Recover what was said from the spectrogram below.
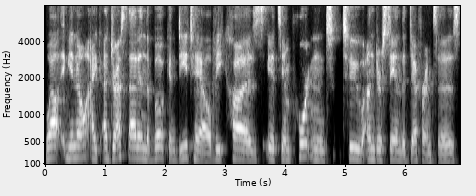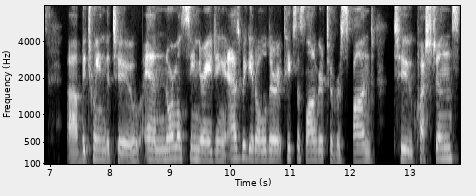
Well, you know, I address that in the book in detail because it's important to understand the differences uh, between the two. And normal senior aging, as we get older, it takes us longer to respond to questions.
